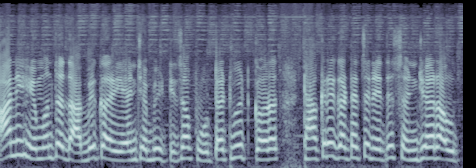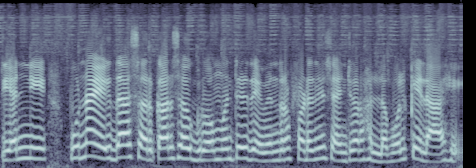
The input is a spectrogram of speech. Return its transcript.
आणि हेमंत दाभेकर यांच्या भेटीचा फोटो ट्विट करत ठाकरे गटाचे नेते संजय राऊत यांनी पुन्हा एकदा सरकारसह गृहमंत्री देवेंद्र फडणवीस यांच्यावर हल्ला केला आहे.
